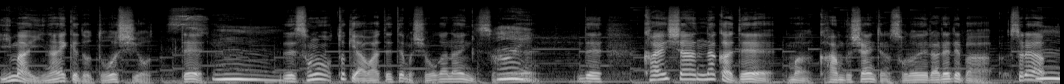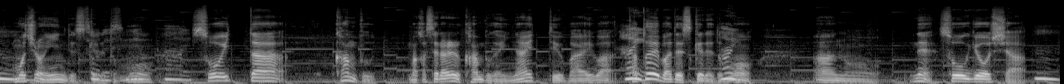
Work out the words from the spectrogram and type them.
今いないけどどうしようって。うん。でその時慌ててもしょうがないんですよね。はい。で会社の中で、まあ、幹部社員っていうのを揃えられればそれはうん。もちろんいいんですけれども、そうですね。はい。そういった幹部任せられる幹部がいないっていう場合は、はい。例えばですけれども、はあのね創業者うん。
